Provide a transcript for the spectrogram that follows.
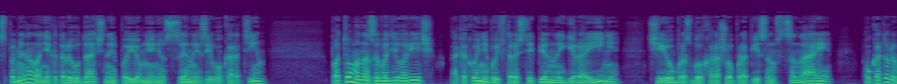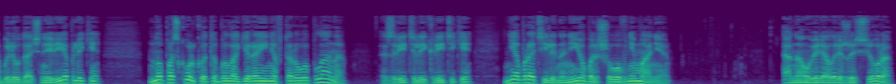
вспоминала некоторые удачные, по ее мнению, сцены из его картин. Потом она заводила речь о какой-нибудь второстепенной героине, чей образ был хорошо прописан в сценарии, у которой были удачные реплики, но поскольку это была героиня второго плана, Зрители и критики не обратили на нее большого внимания. Она уверяла режиссера,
